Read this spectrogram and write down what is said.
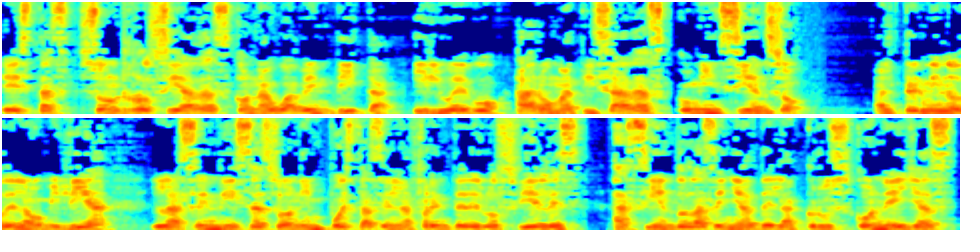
estas son rociadas con agua bendita y luego aromatizadas con incienso. Al término de la homilía, las cenizas son impuestas en la frente de los fieles, haciendo la señal de la cruz con ellas,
